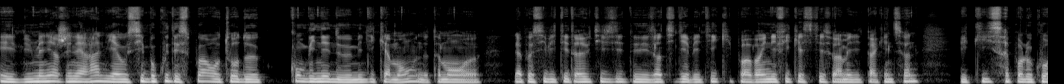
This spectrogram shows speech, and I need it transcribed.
Et d'une manière générale, il y a aussi beaucoup d'espoir autour de combiner de médicaments, notamment euh, la possibilité de réutiliser des antidiabétiques qui pourraient avoir une efficacité sur la maladie de Parkinson et qui serait pour le coup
